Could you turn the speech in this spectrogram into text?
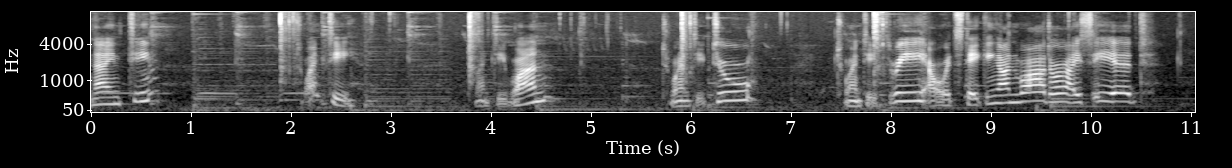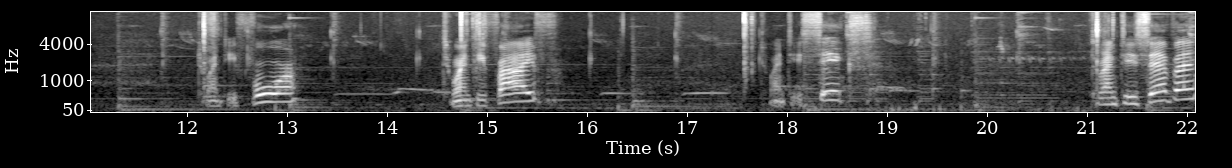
19, 20, 21, 22, 23. Oh, it's taking on water. I see it. 24, 25, 26, 27,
